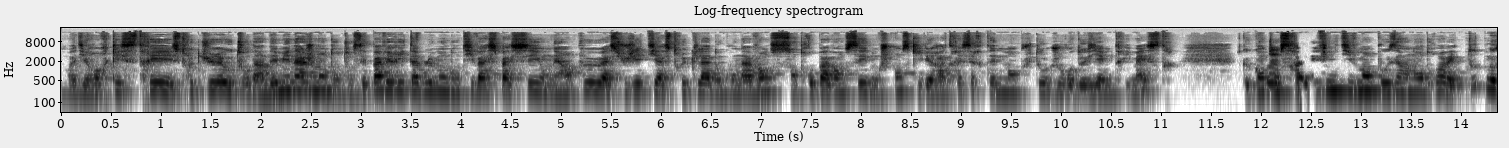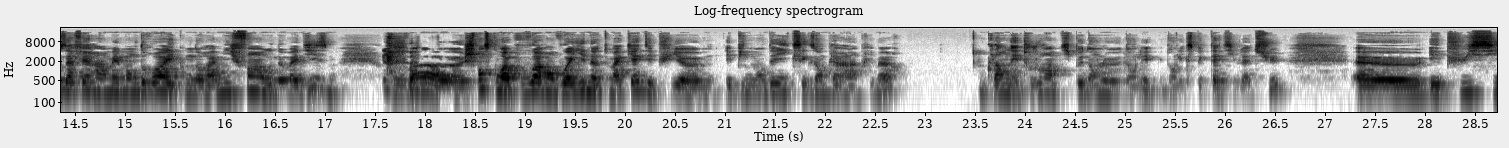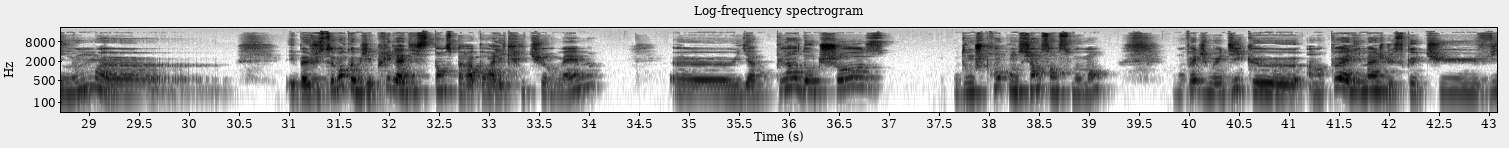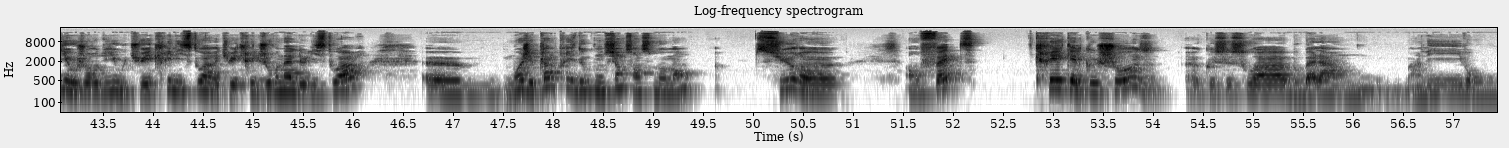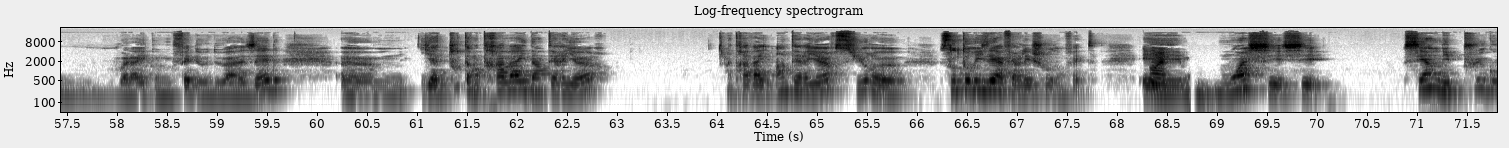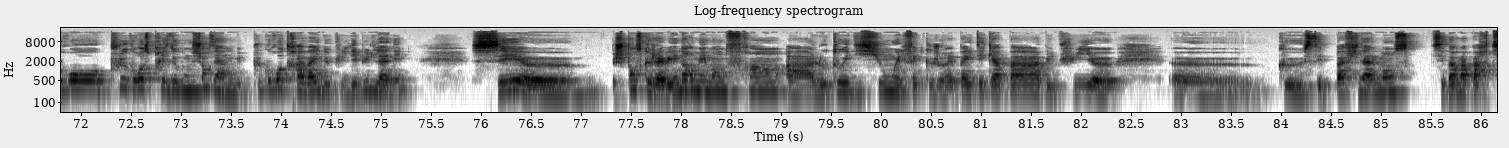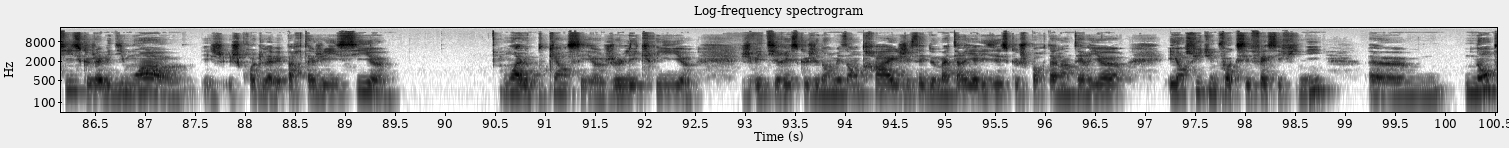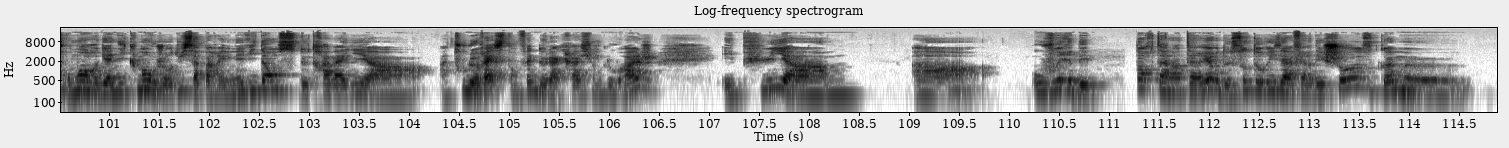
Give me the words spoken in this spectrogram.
on va dire orchestré et structuré autour d'un déménagement dont on ne sait pas véritablement dont il va se passer. On est un peu assujetti à ce truc-là, donc on avance sans trop avancer. Donc je pense qu'il verra très certainement plutôt le jour au deuxième trimestre que quand on mm. sera définitivement posé à un endroit avec toutes nos affaires à un même endroit et qu'on aura mis fin au nomadisme, on va, euh, je pense qu'on va pouvoir envoyer notre maquette et puis, euh, et puis demander X exemplaires à l'imprimeur. Donc là, on est toujours un petit peu dans, le, dans, l'expectative là-dessus. Euh, et puis sinon, et ben justement, comme j'ai pris de la distance par rapport à l'écriture même, il y a plein d'autres choses dont je prends conscience en ce moment. En fait, je me dis que, un peu à l'image de ce que tu vis aujourd'hui, où tu écris l'histoire et tu écris le journal de l'histoire, euh, moi j'ai plein de prises de conscience en ce moment sur, euh, en fait, créer quelque chose, euh, que ce soit bah là, un, livre, ou, voilà, et qu'on fait de, de, A à Z, il y a tout un travail d'intérieur, un travail intérieur sur s'autoriser à faire les choses en fait. Et moi, c'est c'est un de mes plus gros plus grosses prises de conscience et un de mes plus gros travaux depuis le début de l'année. C'est, euh, je pense que j'avais énormément de freins à l'auto-édition et le fait que j'aurais pas été capable et puis euh, euh, que c'est pas finalement c'est pas ma partie ce que j'avais dit moi et je, crois que je l'avais partagé ici moi le bouquin c'est je l'écris je vais tirer ce que j'ai dans mes entrailles j'essaie de matérialiser ce que je porte à l'intérieur et ensuite, une fois que c'est fait, c'est fini. Euh, non, pour moi, organiquement, aujourd'hui, ça paraît une évidence de travailler à, tout le reste, en fait, de la création de l'ouvrage, et puis à, ouvrir des portes à l'intérieur, de s'autoriser à faire des choses comme euh,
